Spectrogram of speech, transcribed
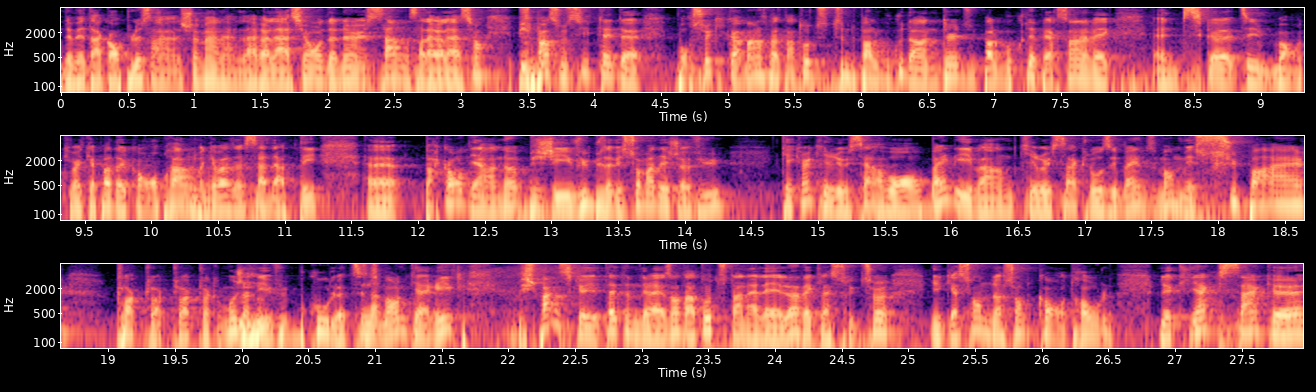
De mettre encore plus en, justement la, la relation, donner un sens à la relation. Puis je pense aussi peut-être euh, pour ceux qui commencent, parce que tantôt tu, tu nous parles beaucoup d'hunter, tu nous parles beaucoup de personnes avec une psychologie, bon, qui va être capable de comprendre, qui va être capable de s'adapter. Euh, par contre, il y en a, puis j'ai vu, puis vous avez sûrement déjà vu, quelqu'un qui réussit à avoir bien des ventes, qui réussit à closer bien du monde, mais super cloc, cloc, cloc, cloc. Moi, j'en ai vu beaucoup, là, tu sais, du monde qui arrive. Puis je pense qu'il y a peut-être une raison. Tantôt, tu t'en allais là avec la structure. Il y a une question de notion de contrôle. Le client qui sent que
